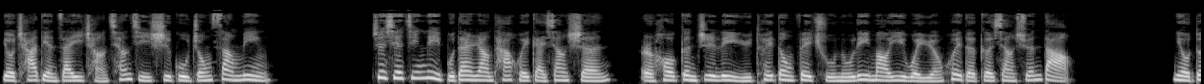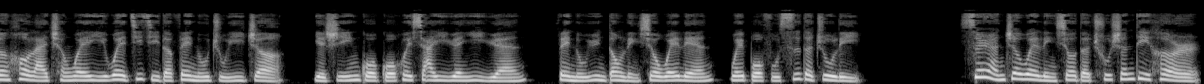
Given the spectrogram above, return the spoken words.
又差点在一场枪击事故中丧命。这些经历不但让他悔改向神，而后更致力于推动废除奴隶贸易委员会的各项宣导。纽顿后来成为一位积极的废奴主义者，也是英国国会下议院议员、废奴运动领袖威廉·威伯福斯的助理。虽然这位领袖的出生地赫尔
